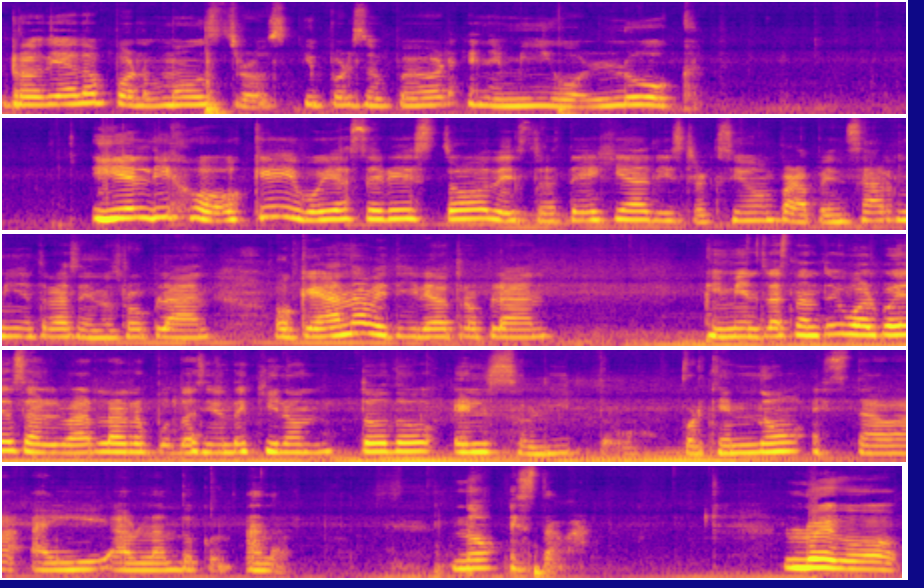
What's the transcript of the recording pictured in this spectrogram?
rodeado por monstruos y por su peor enemigo, Luke. Y él dijo, ok, voy a hacer esto de estrategia, distracción para pensar mientras en otro plan, o que Ana de otro plan. Y mientras tanto igual voy a salvar la reputación de Kiron todo él solito porque no estaba ahí hablando con Ana. No estaba. Luego,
